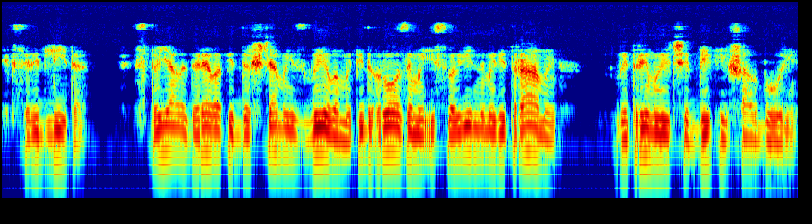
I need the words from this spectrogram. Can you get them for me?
як серед літа стояли дерева під дощами і зливами, під грозами і свавільними вітрами, витримуючи дикий шал бурі?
